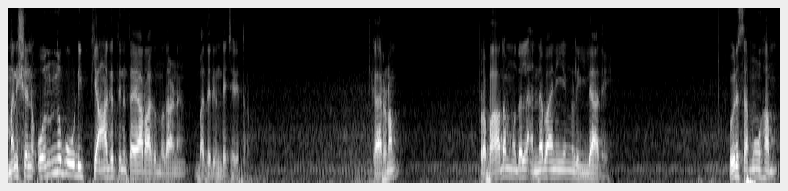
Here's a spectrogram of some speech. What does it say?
മനുഷ്യൻ ഒന്നുകൂടി ത്യാഗത്തിന് തയ്യാറാകുന്നതാണ് ബദറിന്റെ ചരിത്രം. കാരണം പ്രഭാതം മുതൽ അന്നപാനീയങ്ങളില്ലാതെ ഒരു സമൂഹം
